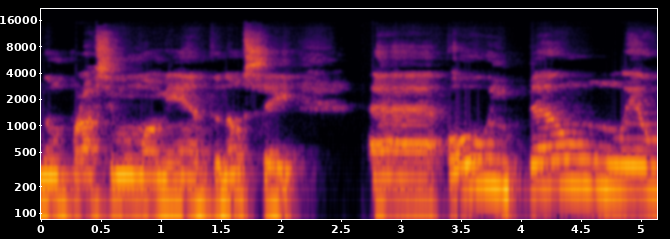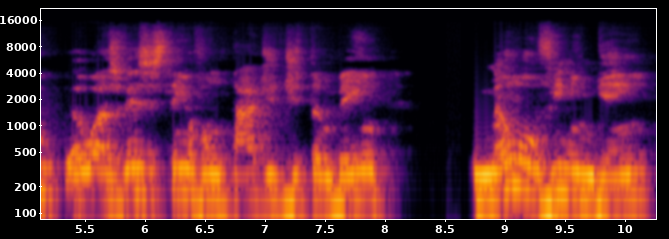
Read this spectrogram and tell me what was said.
num próximo momento, não sei. Uh, ou então eu, eu às vezes tenho vontade de também não ouvir ninguém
